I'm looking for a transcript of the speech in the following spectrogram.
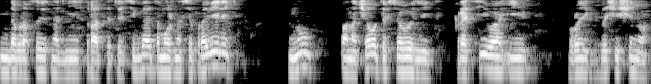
недобросовестной администрации. То есть всегда это можно все проверить. Ну, поначалу это все выглядит красиво и вроде как защищено.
